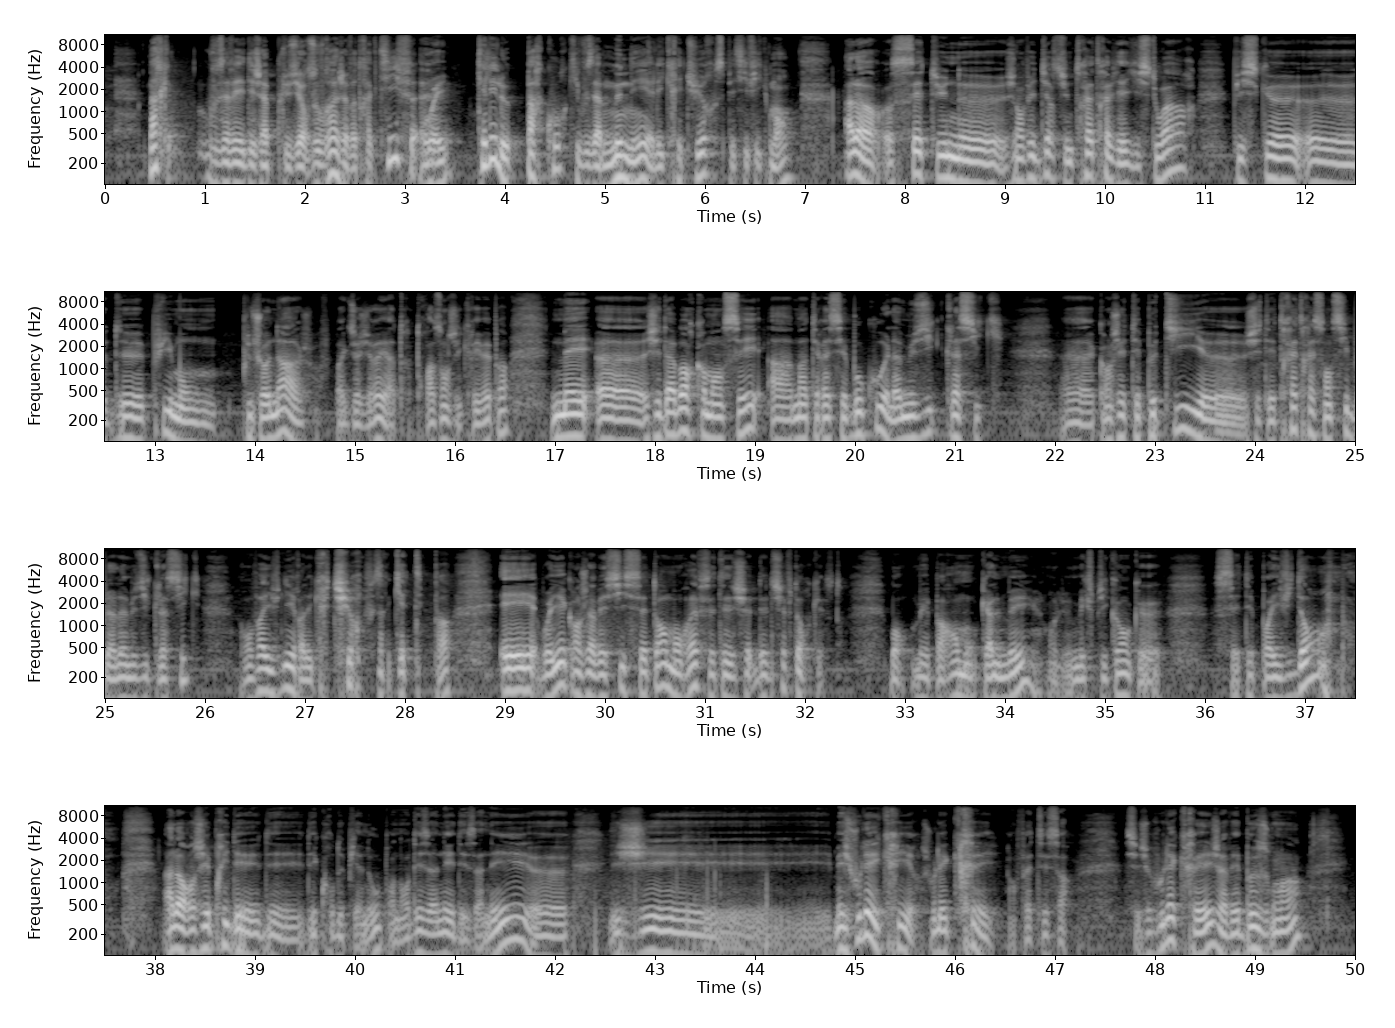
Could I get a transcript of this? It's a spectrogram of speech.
Marc, vous avez déjà plusieurs ouvrages à votre actif. Euh, Oui. Quel est le parcours qui vous a mené à l'écriture spécifiquement? Alors, c'est une, euh, j'ai envie de dire, c'est une très très vieille histoire, puisque euh, depuis mon plus jeune âge, faut pas exagérer, à tr- trois ans, j'écrivais pas, mais euh, j'ai d'abord commencé à m'intéresser beaucoup à la musique classique. Euh, quand j'étais petit, euh, j'étais très très sensible à la musique classique. On va y venir à l'écriture, vous inquiétez pas. Et vous voyez, quand j'avais 6-7 ans, mon rêve c'était d'être chef d'orchestre. Bon, mes parents m'ont calmé en m'expliquant que c'était pas évident. Alors j'ai pris des, cours de piano pendant des années et des années. Euh, mais je voulais écrire, je voulais créer. En fait, c'est ça. Je voulais créer, j'avais besoin,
